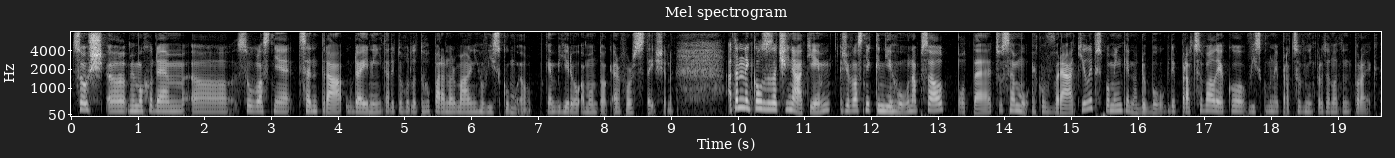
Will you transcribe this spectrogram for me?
což uh, mimochodem uh, jsou vlastně centra údajný tady tohohle toho paranormálního výzkumu, jo? Camp Hero a Montauk Air Force Station. Uh, a ten Nichols začíná tím, že vlastně knihu napsal poté, co se mu jako vrátili vzpomínky na dobu, kdy pracoval jako výzkumný pracovník pro tenhle ten projekt.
